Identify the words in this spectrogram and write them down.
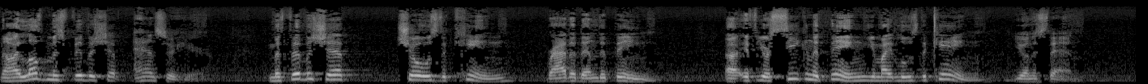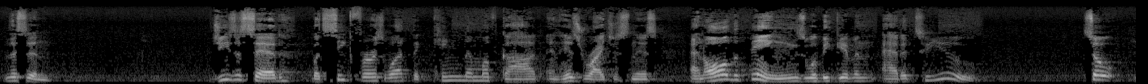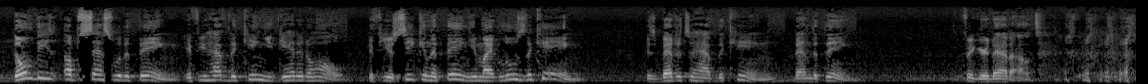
Now, I love Mephibosheth's answer here. Mephibosheth chose the king rather than the thing. Uh, if you're seeking the thing, you might lose the king. You understand? Listen, Jesus said, But seek first what? The kingdom of God and his righteousness, and all the things will be given added to you. So don't be obsessed with a thing. If you have the king, you get it all. If you're seeking the thing, you might lose the king. It's better to have the king than the thing. Figure that out.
